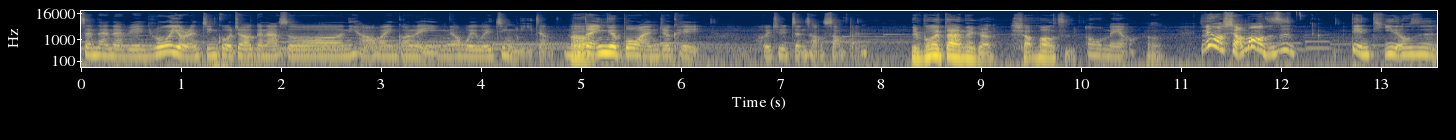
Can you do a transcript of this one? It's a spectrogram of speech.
站在那边，如果有人经过，就要跟他说“你好，欢迎光临”，然后微微敬礼这样子。然后等音乐播完，你就可以回去正常上班。你不会戴那个小帽子？哦，没有，嗯，没有小帽子是电梯的，或是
